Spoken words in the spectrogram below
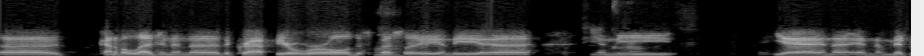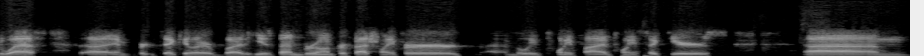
uh, kind of a legend in the, the craft beer world, especially in the uh, in the yeah in the in the Midwest uh, in particular. But he's been brewing professionally for I believe 25, 26 years. Um,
